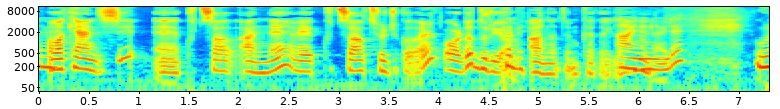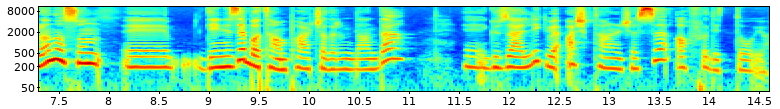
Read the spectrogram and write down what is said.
Evet. Ama kendisi e, kutsal anne ve kutsal çocuk olarak orada duruyor Tabii. anladığım kadarıyla. Aynen öyle. Uranüs'ün e, denize batan parçalarından da e, güzellik ve aşk tanrıçası Afrodit doğuyor.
